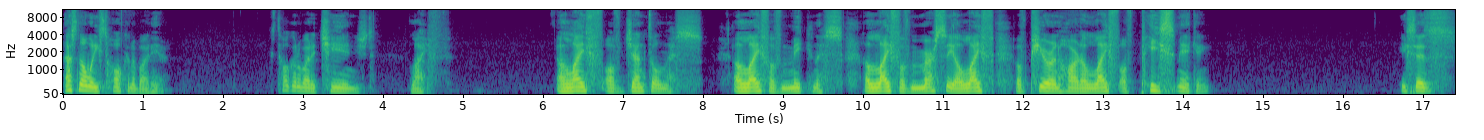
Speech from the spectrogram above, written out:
That's not what he's talking about here. He's talking about a changed life. A life of gentleness, a life of meekness, a life of mercy, a life of pure in heart, a life of peacemaking. He says,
